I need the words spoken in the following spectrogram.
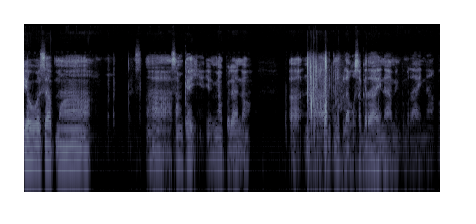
Yo, what's up mga ah, sangkay? Yun nga pala no. Ah, nakaalit na pala ako sa garahe namin. Gumarahe na ako.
